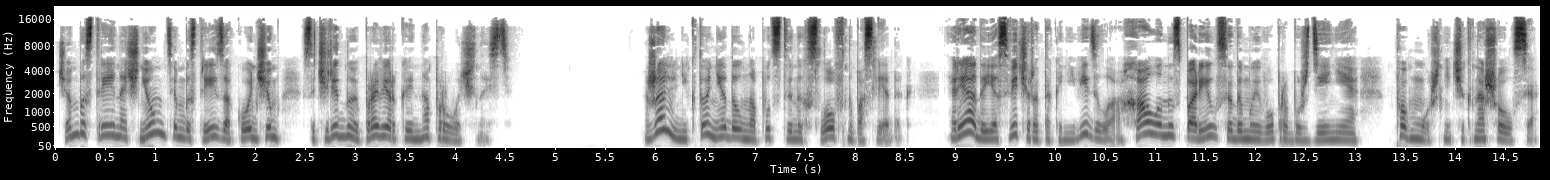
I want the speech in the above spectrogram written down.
Чем быстрее начнем, тем быстрее закончим с очередной проверкой на прочность. Жаль, никто не дал напутственных слов напоследок. Ряда я с вечера так и не видела, а Халлан испарился до моего пробуждения. Помощничек нашелся.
